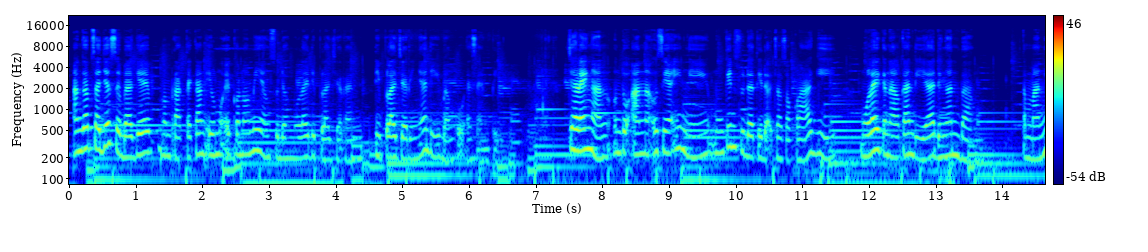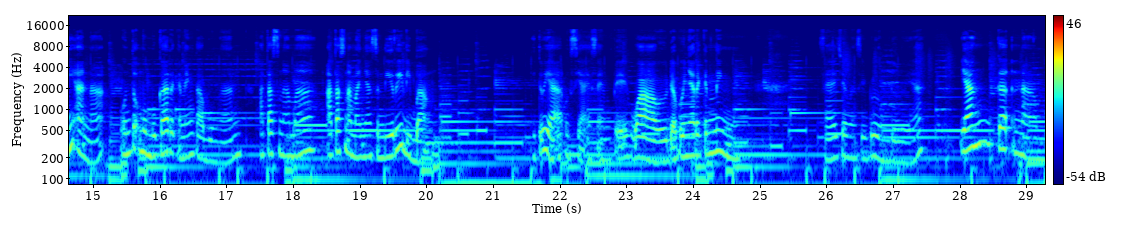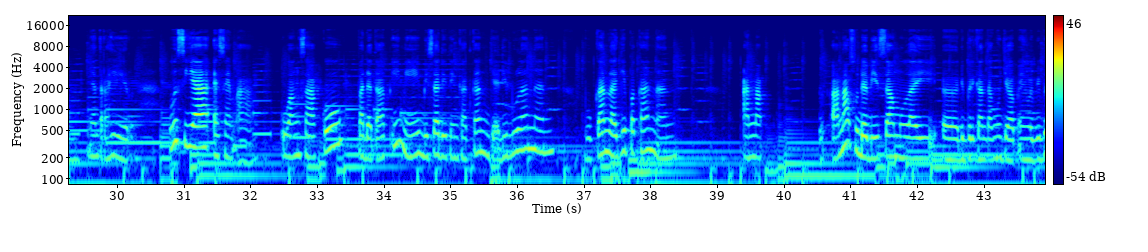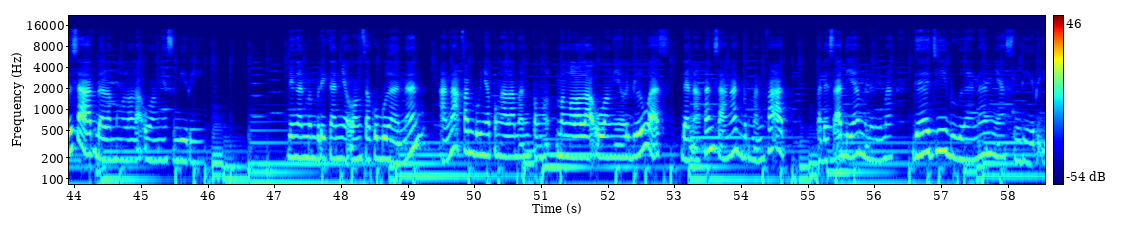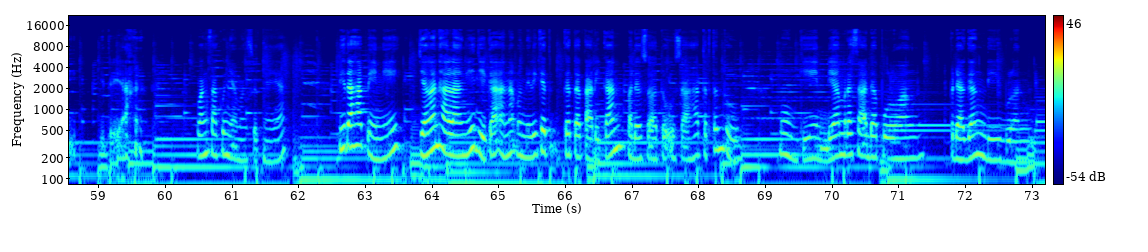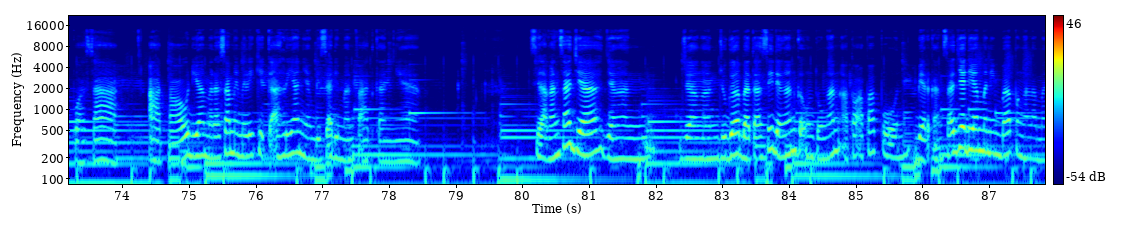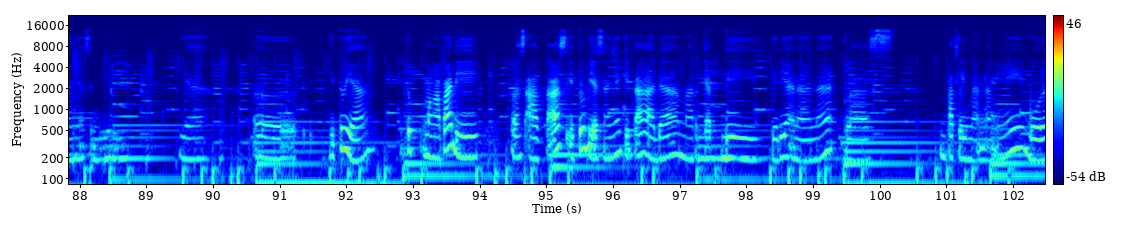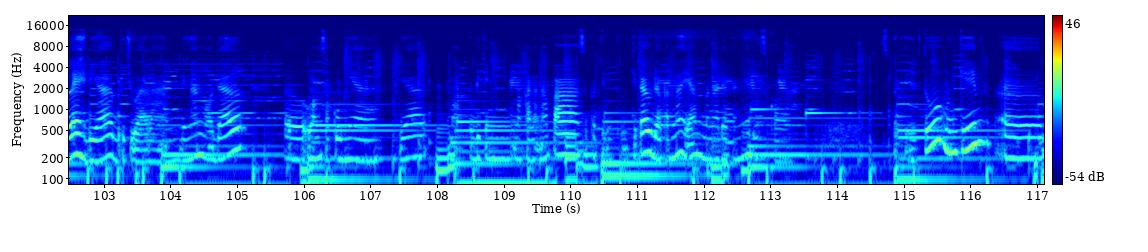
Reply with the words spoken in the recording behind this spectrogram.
Anggap saja sebagai mempraktekkan ilmu ekonomi yang sudah mulai dipelajarinya di bangku SMP. Celengan untuk anak usia ini mungkin sudah tidak cocok lagi. Mulai kenalkan dia dengan bank. Temani anak untuk membuka rekening tabungan atas nama atas namanya sendiri di bank. Itu ya usia SMP. Wow, udah punya rekening. Saya aja masih belum dulu ya. Yang keenam, yang terakhir, usia SMA. Uang saku pada tahap ini bisa ditingkatkan menjadi bulanan, bukan lagi pekanan. Anak anak sudah bisa mulai e, diberikan tanggung jawab yang lebih besar dalam mengelola uangnya sendiri. Dengan memberikannya uang saku bulanan, anak akan punya pengalaman mengelola uang yang lebih luas dan akan sangat bermanfaat pada saat dia menerima gaji bulanannya sendiri gitu ya. Uang sakunya maksudnya ya. Di tahap ini jangan halangi jika anak memiliki ketertarikan pada suatu usaha tertentu mungkin dia merasa ada peluang pedagang di bulan puasa atau dia merasa memiliki keahlian yang bisa dimanfaatkannya silakan saja jangan Jangan juga batasi dengan keuntungan atau apa pun. Biarkan saja dia menimba pengalamannya sendiri. Ya, eh, itu ya. Itu mengapa di kelas atas itu biasanya kita ada market day. Jadi anak-anak kelas 4, 5, 6 ini boleh dia berjualan dengan modal uh, uang sakunya. Dia ma bikin makanan apa seperti itu. Kita udah pernah ya mengadakannya di sekolah. Seperti itu mungkin uh,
